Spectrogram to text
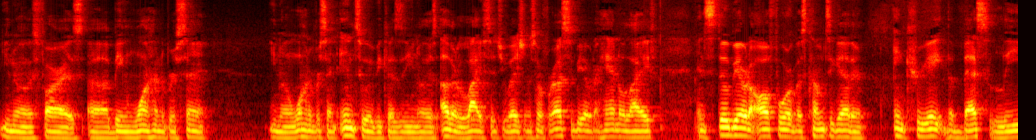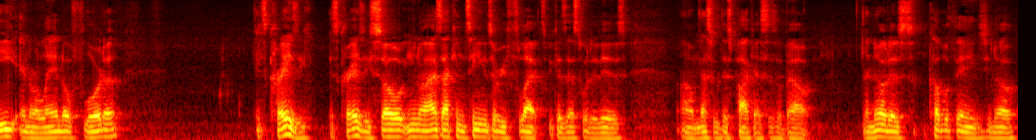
You know, as far as uh, being one hundred percent, you know, one hundred percent into it because you know there's other life situations. So for us to be able to handle life and still be able to all four of us come together and create the best league in Orlando, Florida it's crazy. It's crazy. So, you know, as I continue to reflect, because that's what it is, um, that's what this podcast is about. I noticed a couple things, you know,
